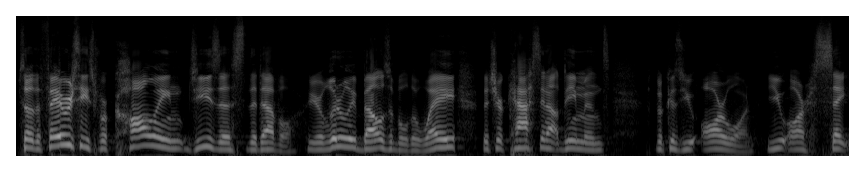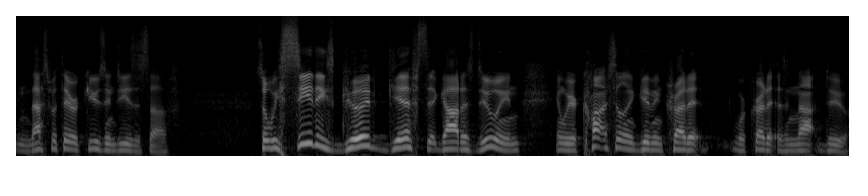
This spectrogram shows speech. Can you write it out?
So the Pharisees were calling Jesus the devil. You're literally Beelzebul. The way that you're casting out demons is because you are one. You are Satan. That's what they're accusing Jesus of. So we see these good gifts that God is doing, and we are constantly giving credit where credit is not due.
